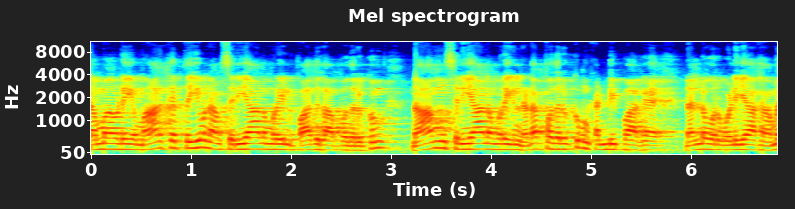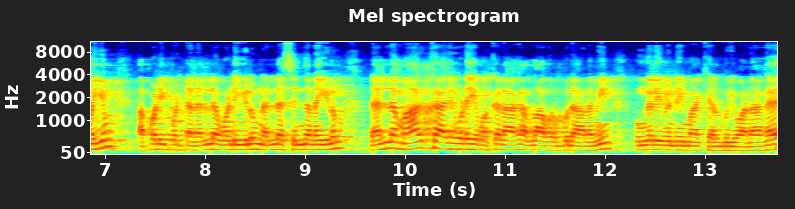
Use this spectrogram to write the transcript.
நம்முடைய மார்க்கத்தையும் நாம் சரியான முறையில் பாதுகாப்பதற்கும் நாமும் சரியான முறையில் நடப்பதற்கும் கண்டிப்பாக நல்ல ஒரு வழியாக அமையும். அப்படிப்பட்ட நல்ல வழியிலும் நல்ல சிந்தனையிலும் நல்ல மார்க்க அறிவுடைய மக்களாக அல்லாஹ் ரபுல் ஆலமீன் உங்களை வெண்ணைமாக்கி அல்புரிவானாக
